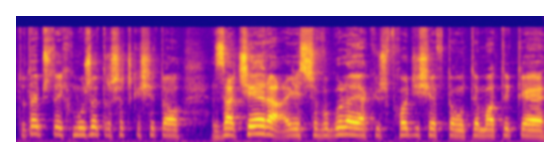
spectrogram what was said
Tutaj przy tej chmurze troszeczkę się to zaciera, a jeszcze w ogóle jak już wchodzi się w tą tematykę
